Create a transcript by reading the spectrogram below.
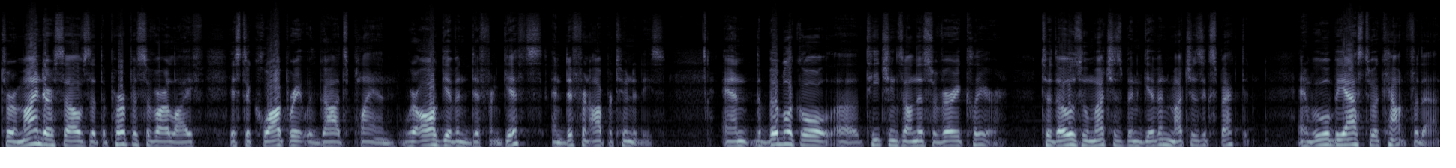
to remind ourselves that the purpose of our life is to cooperate with God's plan. We're all given different gifts and different opportunities. And the biblical uh, teachings on this are very clear. To those who much has been given, much is expected. And we will be asked to account for that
